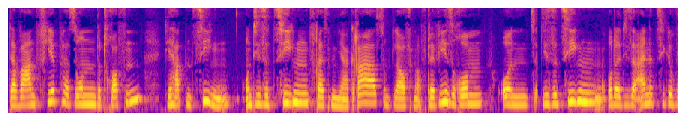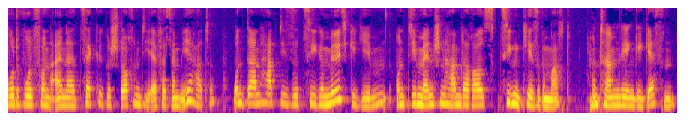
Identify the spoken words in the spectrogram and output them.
da waren vier Personen betroffen, die hatten Ziegen und diese Ziegen fressen ja Gras und laufen auf der Wiese rum und diese Ziegen oder diese eine Ziege wurde wohl von einer Zecke gestochen, die FSME hatte und dann hat diese Ziege Milch gegeben und die Menschen haben daraus Ziegenkäse gemacht gemacht und haben den gegessen.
